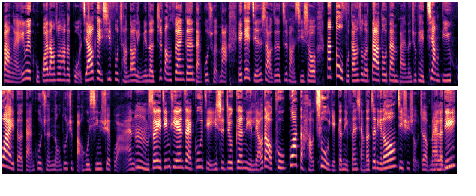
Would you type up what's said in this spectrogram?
棒哎，因为苦瓜当中它的果胶可以吸附肠道里面的脂肪酸跟胆固醇嘛，也可以减少这个脂肪吸收。那豆腐当中的大豆蛋白呢，就可以降低坏的胆固醇浓度，去保护心血管。嗯，所以今天在姑姐仪式就跟你聊到苦瓜的好处，也跟你分享到这里喽。继续守着 Melody。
